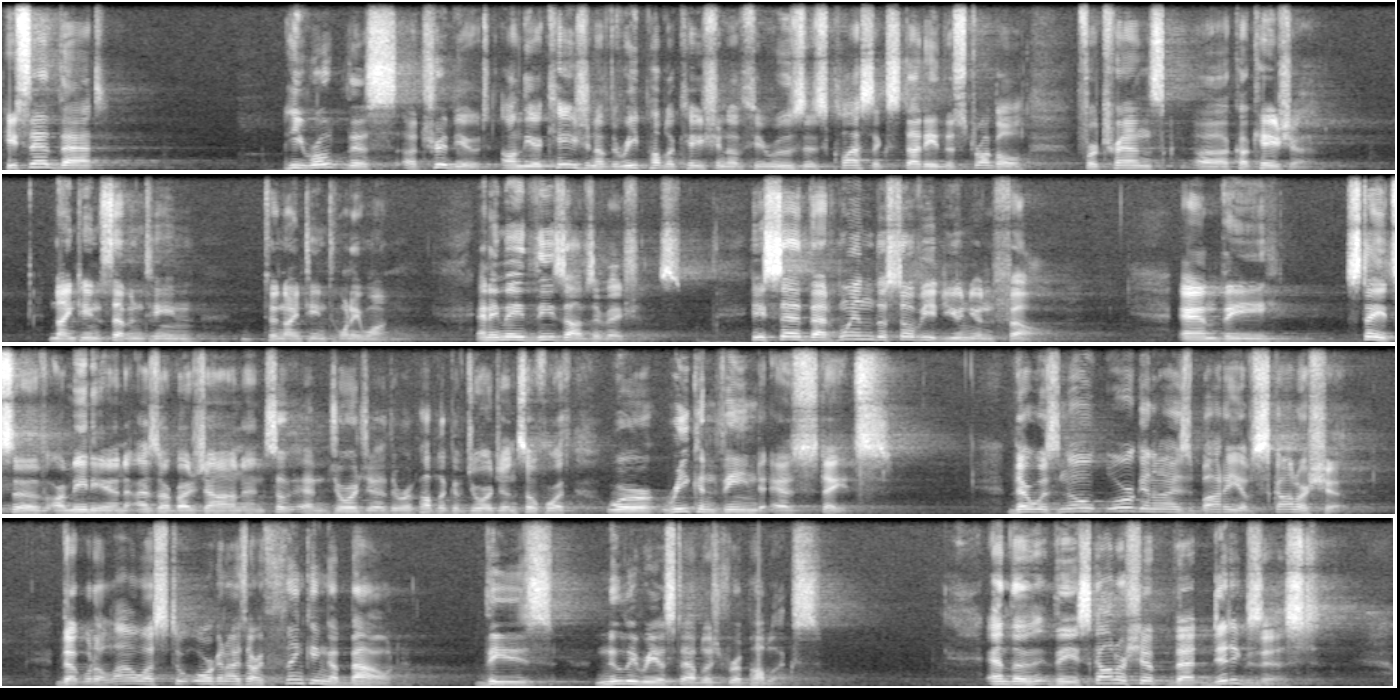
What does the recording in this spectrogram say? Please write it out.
He said that he wrote this uh, tribute on the occasion of the republication of Firuz's classic study, The Struggle for Trans-Caucasia, 1917 to 1921. And he made these observations. He said that when the Soviet Union fell and the states of Armenia and Azerbaijan and, so, and Georgia, the Republic of Georgia and so forth, were reconvened as states, there was no organized body of scholarship that would allow us to organize our thinking about these newly reestablished republics. And the, the scholarship that did exist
